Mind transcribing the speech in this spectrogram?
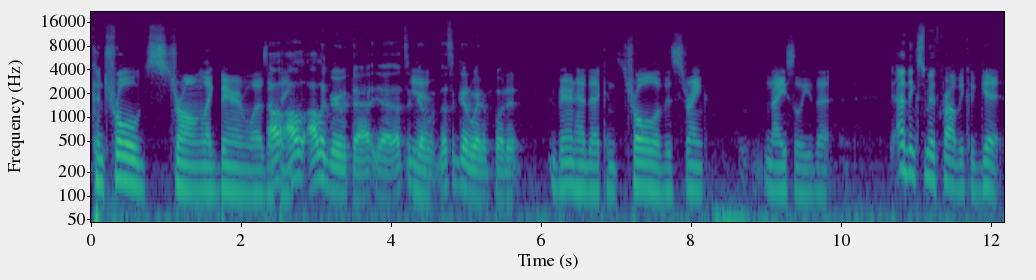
controlled strong like Baron was. I I'll, think I'll I'll agree with that. Yeah, that's a Yeah. good that's a good way to put it. Baron had that control of his strength nicely that I think Smith probably could get.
